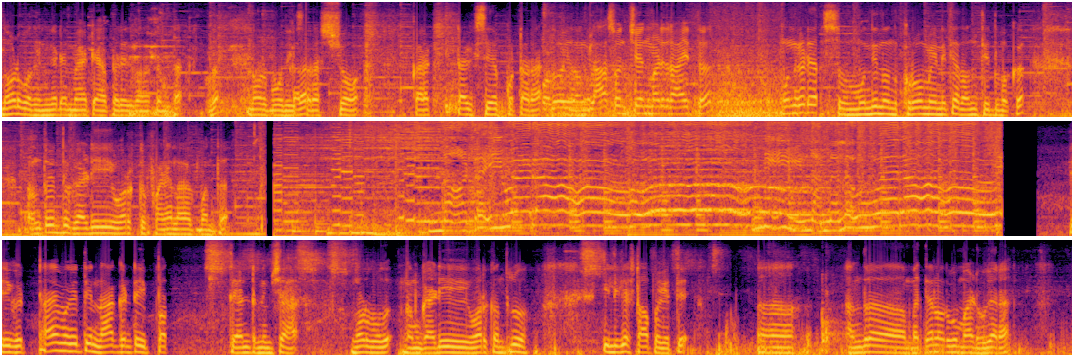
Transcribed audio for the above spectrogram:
ನೋಡ್ಬೋದು ಹಿಂದ್ಗಡೆ ಮ್ಯಾಟ್ ಯಾವ ಥರ ಇದು ಅಂತ. ನೋಡ್ಬೋದು ಈ ಥರ ಶೋ ಕರೆಕ್ಟಾಗಿ ಸೇಫ್ ಕೊಟ್ಟಾರ. ಇದೊಂದು ಗ್ಲಾಸ್ ಒಂದು ಚೇಂಜ್ ಮಾಡಿದ್ರೆ ಆಯ್ತು. ಮುಂದ್ಗಡೆ ಸ- ಮುಂದಿನ ಒಂದು ಕ್ರೋಮ್ ಏನೈತಿ ಅದೊಂದು ತಿದ್ಬೇಕು. ಅಂತೂ ಇಂತೂ ಗಾಡಿ ವರ್ಕ್ ಫೈನಲ್ ಆಗಕ್ಕೆ ಬಂತು. ನಾ ಡ್ರೈವರ ನೀ ನನ್ನ ಲವ್ವರ ಈಗ ಟೈಮ್ ಆಗೈತಿ ನಾಲ್ಕು ಗಂಟೆ ಇಪ್ಪತ್ತೆಂಟು ನಿಮಿಷ ನೋಡ್ಬೋದು. ನಮ್ಮ ಗಾಡಿ ವರ್ಕ್ ಅಂತೂ ಇಲ್ಲಿಗೆ ಸ್ಟಾಪ್ ಆಗೈತಿ. ಅಂದ್ರೆ ಮಧ್ಯಾಹ್ನವರೆಗೂ ಮಾಡಿ ಹೋಗ್ಯಾರ.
